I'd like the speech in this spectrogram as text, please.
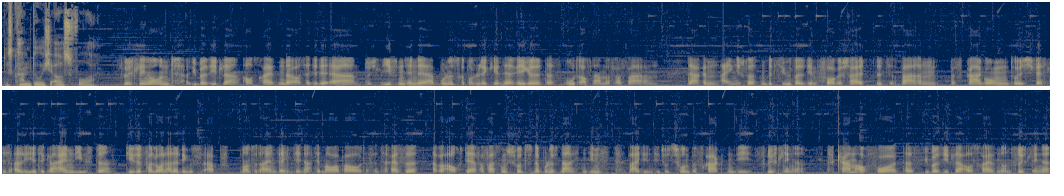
Das kam durchaus vor. Flüchtlinge und Übersiedler, Ausreisende aus der DDR durchliefen in der Bundesrepublik in der Regel das Notaufnahmeverfahren. Darin eingeschlossen bzw. dem vorgeschaltet waren Befragungen durch westlich alliierte Geheimdienste. Diese verloren allerdings ab 1961 nach dem Mauerbau das Interesse. Aber auch der Verfassungsschutz und der Bundesnachrichtendienst, beide Institutionen befragten die Flüchtlinge. Es kam auch vor, dass Übersiedler, Ausreisende und Flüchtlinge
